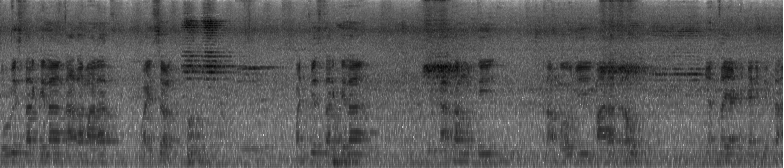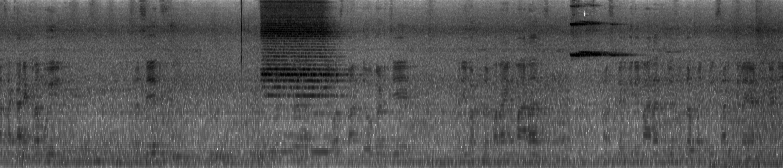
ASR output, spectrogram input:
चोवीस तारखेला दादा महाराज वायसळ. पंचवीस तारखेला गाथामूर्ती रामभाऊजी महाराज राऊत यांचा या ठिकाणी कीर्तनाचा कार्यक्रम होईल. तसेच देवस्थान देवगडचे हरिभक्त परायण महाराज भास्करगिरी महाराज हे सुद्धा पंचवीस तारखेला या ठिकाणी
